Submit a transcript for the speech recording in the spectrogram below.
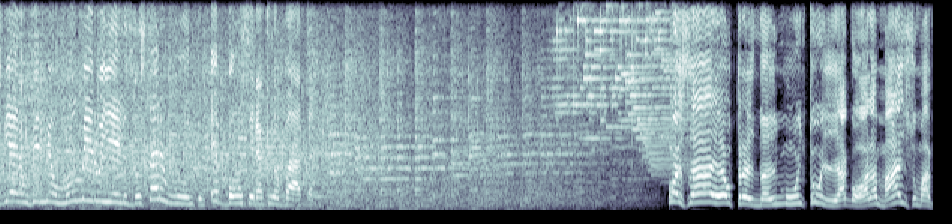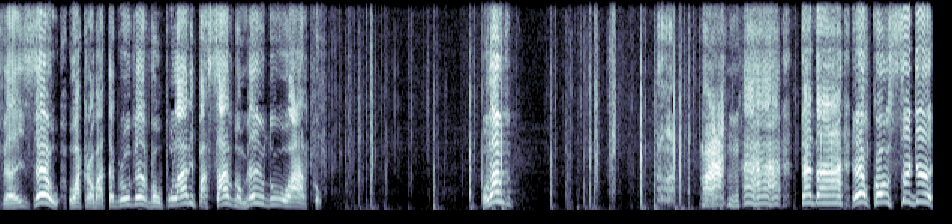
Vieram ver meu número e eles gostaram muito. É bom ser acrobata. Pois é, eu treinei muito e agora, mais uma vez, eu, o acrobata Groover, vou pular e passar no meio do arco. Pulando. Tadá! Eu consegui!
